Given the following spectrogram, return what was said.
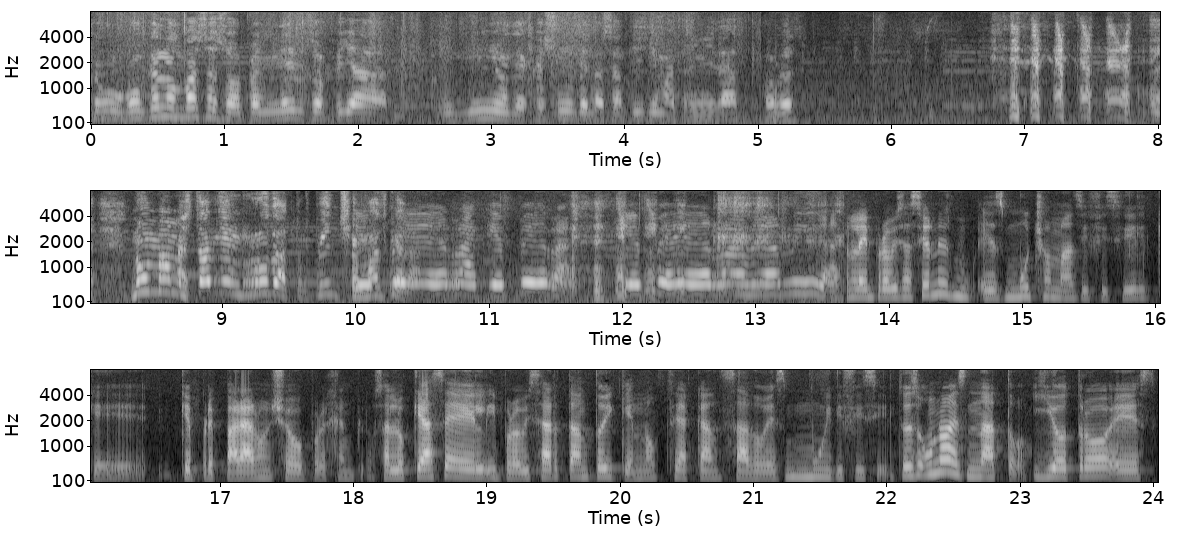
con, con qué nos vas a sorprender, Sofía, el niño de Jesús de la Santísima Trinidad? A ver. no mames, está bien ruda tu pinche máscara. perra, qué perra, qué perra, mi amiga. La improvisación es, es mucho más difícil que, que preparar un show, por ejemplo. O sea, lo que hace él, improvisar tanto y que no sea cansado, es muy difícil. Entonces, uno es nato y otro es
